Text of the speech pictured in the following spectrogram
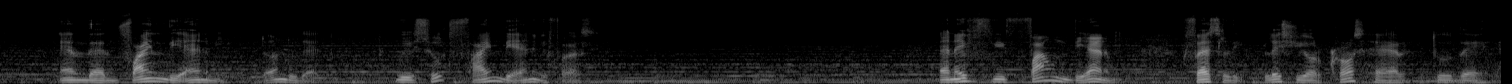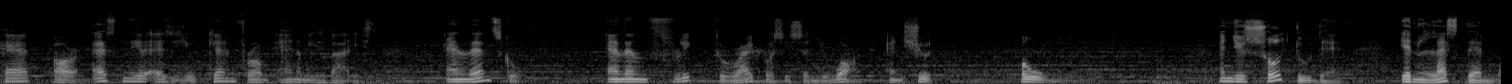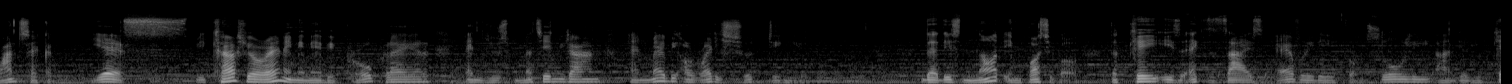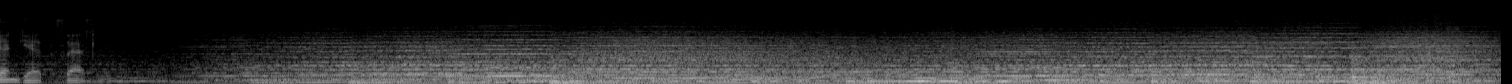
and then find the enemy. Don't do that. We should find the enemy first and if we found the enemy, firstly place your crosshair to the head or as near as you can from enemy's bodies, and then scoop, and then flick to right position you want and shoot. Boom! And you should do that in less than one second. Yes, because your enemy may be pro player and use machine gun and maybe already shooting you. That is not impossible. The key is exercise every day from slowly until you can get fastly.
